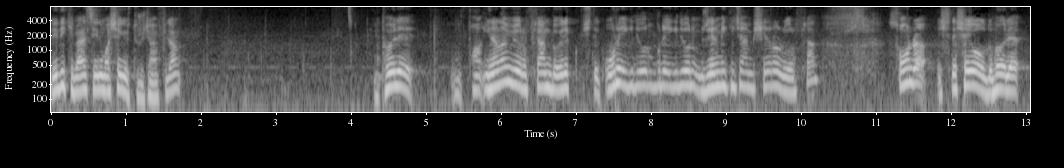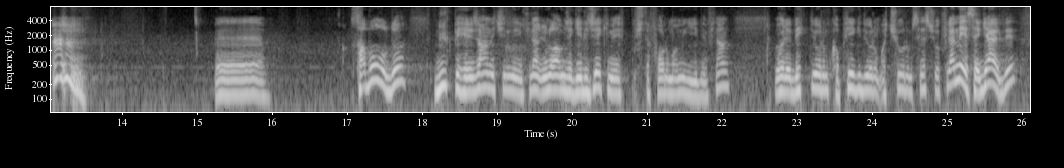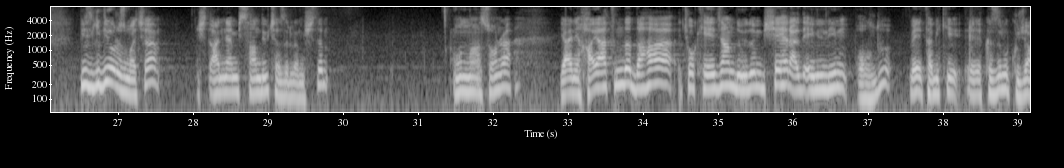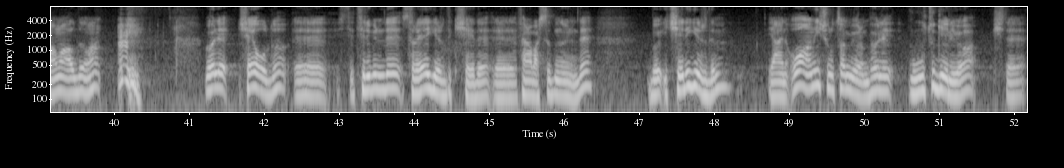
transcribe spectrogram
Dedi ki ben seni maça götüreceğim filan. Böyle falan, inanamıyorum filan böyle işte oraya gidiyorum buraya gidiyorum üzerime giyeceğim bir şeyler arıyorum filan. Sonra işte şey oldu böyle ee, sabah oldu. Büyük bir heyecan içindeyim filan. Ünal amca gelecek mi? İşte formamı giydim filan. Böyle bekliyorum, kapıya gidiyorum, açıyorum, ses yok filan. Neyse geldi. Biz gidiyoruz maça. İşte annem bir sandviç hazırlamıştı. Ondan sonra yani hayatımda daha çok heyecan duyduğum bir şey herhalde evliliğim oldu. Ve tabii ki e, kızımı kucağıma aldığım an böyle şey oldu. E, işte tribünde sıraya girdik şeyde e, Fenerbahçe'nin önünde. Böyle içeri girdim. Yani o anı hiç unutamıyorum. Böyle uğultu geliyor. İşte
